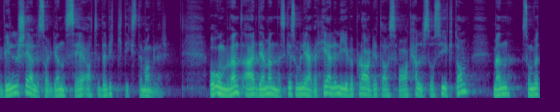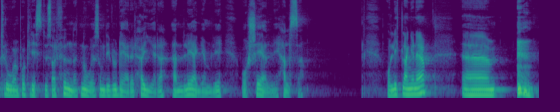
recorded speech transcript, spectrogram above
vil sjelesorgen se at det viktigste mangler. Og omvendt er det mennesket som lever hele livet plaget av svak helse og sykdom, men som ved troen på Kristus har funnet noe som de vurderer høyere enn legemlig og sjelelig helse. Og litt lenger ned eh,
